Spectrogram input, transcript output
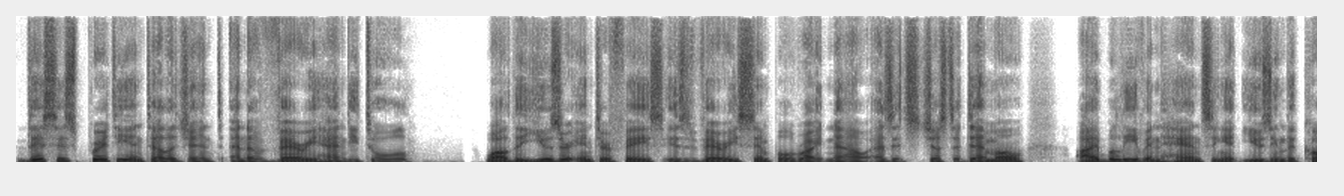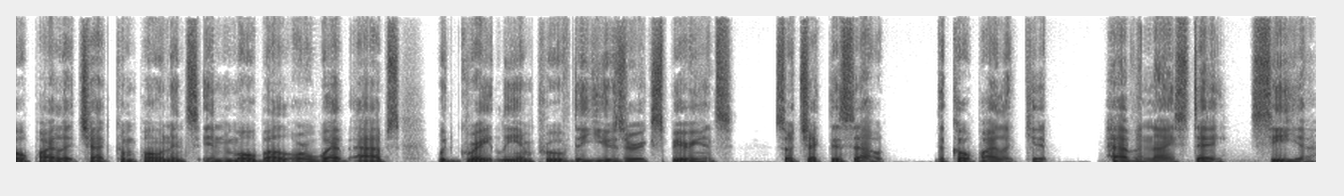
This is pretty intelligent and a very handy tool. While the user interface is very simple right now as it's just a demo, I believe enhancing it using the Copilot chat components in mobile or web apps would greatly improve the user experience. So check this out, the Copilot Kit. Have a nice day. See ya.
